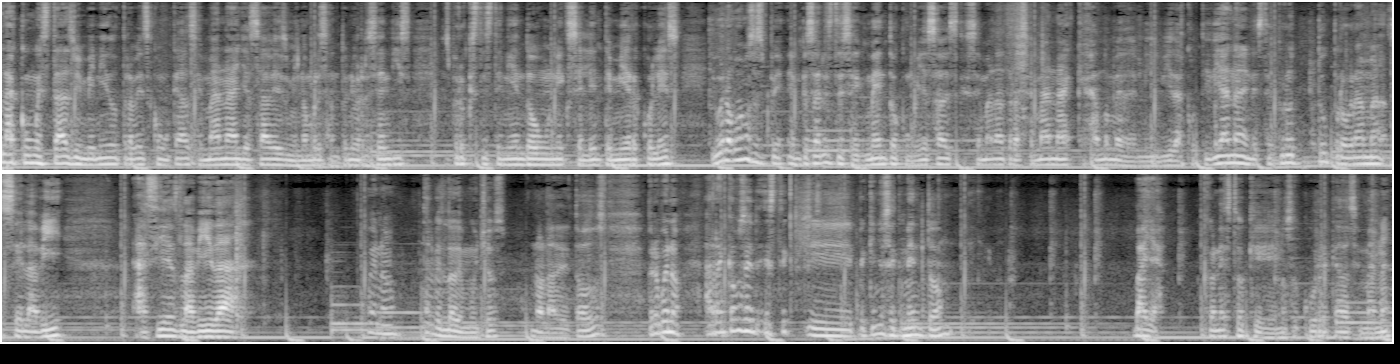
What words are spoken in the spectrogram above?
Hola, ¿cómo estás? Bienvenido otra vez como cada semana. Ya sabes, mi nombre es Antonio Reséndiz. Espero que estés teniendo un excelente miércoles. Y bueno, vamos a empezar este segmento, como ya sabes, que semana tras semana, quejándome de mi vida cotidiana en este tu programa Se la vi. Así es la vida. Bueno, tal vez la de muchos, no la de todos. Pero bueno, arrancamos en este eh, pequeño segmento. Vaya, con esto que nos ocurre cada semana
